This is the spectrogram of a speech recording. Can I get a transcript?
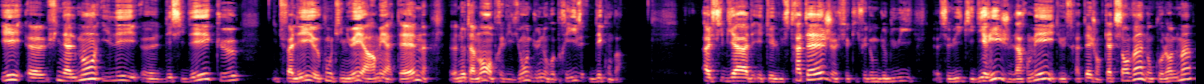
Et euh, finalement, il est euh, décidé que il fallait euh, continuer à armer Athènes, notamment en prévision d'une reprise des combats. Alcibiade est élu stratège, ce qui fait donc de lui celui qui dirige l'armée, est élu stratège en 420, donc au lendemain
